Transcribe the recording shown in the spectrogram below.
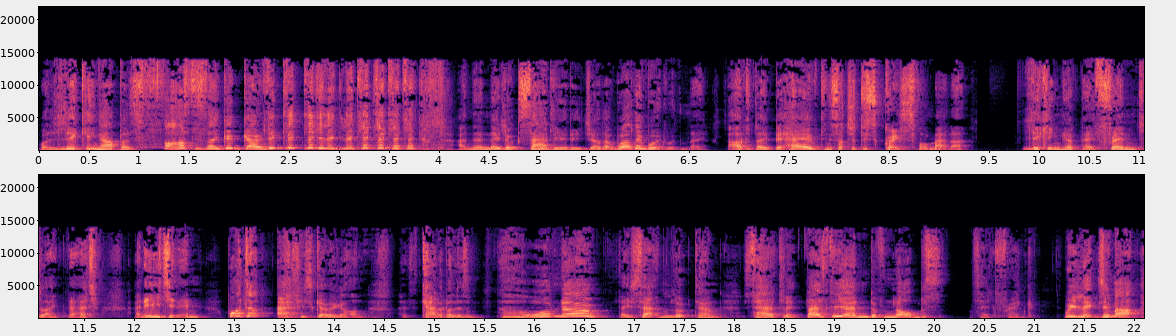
were licking up as fast as they could go. Lick, lick, lick, lick, lick, lick, lick, lick, lick. And then they looked sadly at each other. Well, they would, wouldn't they? After they behaved in such a disgraceful manner, licking at their friend like that and eating him what on earth is going on? It's cannibalism. Oh no! They sat and looked down sadly. That's the end of Nobs, said Frank. We licked him up.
